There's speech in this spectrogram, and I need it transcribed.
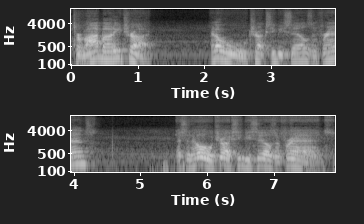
For my buddy Truck. Hello, Truck CB Sales and Friends. I said, hello, Truck CB Sales and Friends.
